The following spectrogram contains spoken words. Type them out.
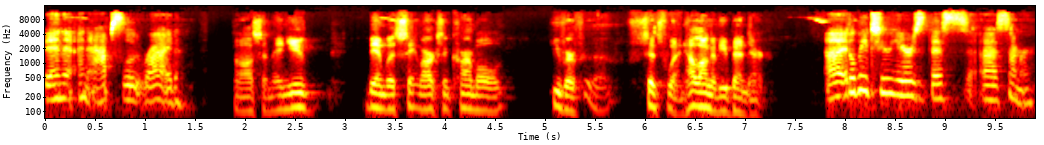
been an absolute ride. Awesome. And you've been with St. Mark's and Carmel you've uh, since when? How long have you been there? Uh, it'll be two years this uh, summer.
